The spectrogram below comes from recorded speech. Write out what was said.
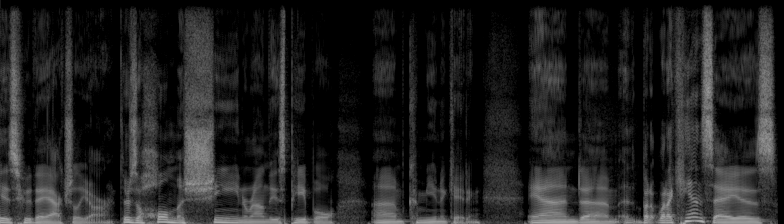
is who they actually are. There's a whole machine around these people um, communicating, and um, but what I can say is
